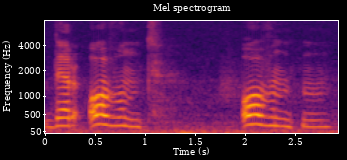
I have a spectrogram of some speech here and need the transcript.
der Ovent, Oventen,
